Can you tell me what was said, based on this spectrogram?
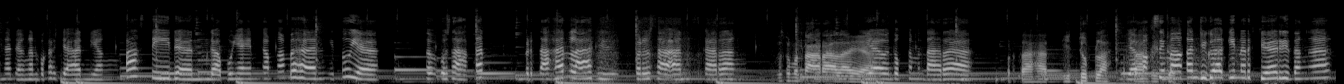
cadangan pekerjaan yang pasti dan nggak punya income tambahan, itu ya usahakan bertahanlah di perusahaan sekarang. Itu sementara lah ya, Ya, untuk sementara. bertahan hidup lah. Ya maksimalkan juga kinerja di tengah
